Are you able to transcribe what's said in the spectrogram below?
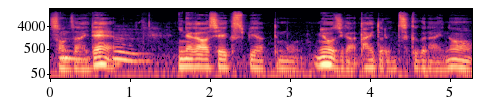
存在で、うん蜷川シェイクスピアってもう名字がタイトルにつくぐらいの、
